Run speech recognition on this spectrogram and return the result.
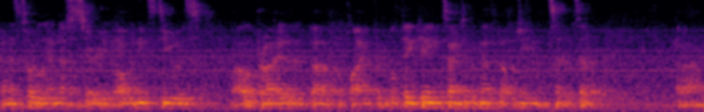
and it's totally unnecessary. All we need to do is I'll apply, uh, apply critical thinking, scientific methodology, et cetera, et cetera. Uh,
